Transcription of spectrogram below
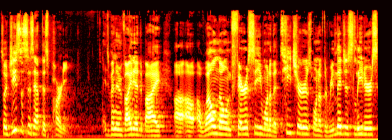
So Jesus is at this party. He's been invited by uh, a, a well known Pharisee, one of the teachers, one of the religious leaders.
